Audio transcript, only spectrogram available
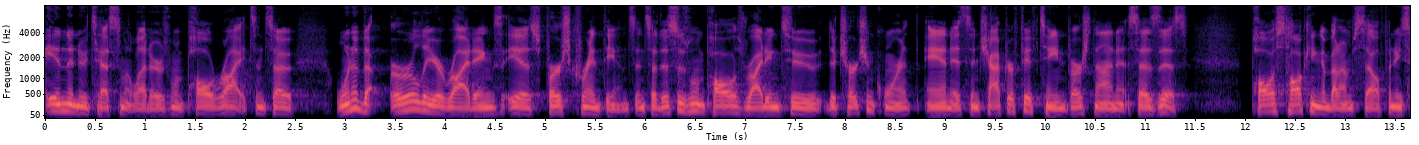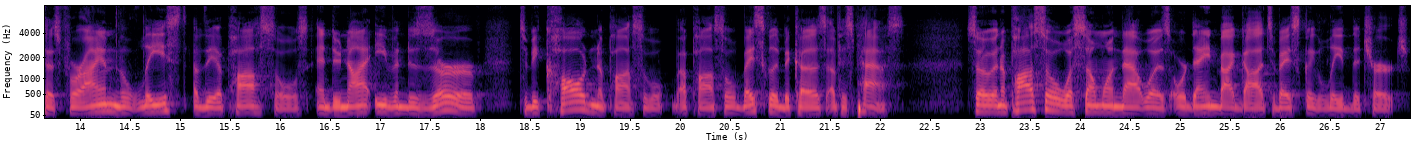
in the New Testament letters when Paul writes. And so one of the earlier writings is First Corinthians. And so this is when Paul is writing to the church in Corinth, and it's in chapter 15, verse 9. It says this Paul is talking about himself and he says, For I am the least of the apostles and do not even deserve to be called an apostle, apostle basically because of his past. So an apostle was someone that was ordained by God to basically lead the church.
